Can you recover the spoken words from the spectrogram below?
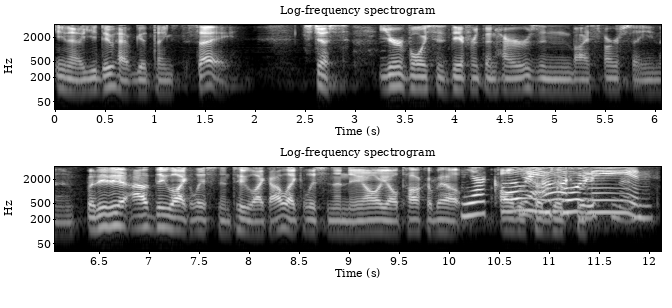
you know, you do have good things to say. It's just your voice is different than hers, and vice versa, you know. But it, I do like listening too. Like I like listening to all y'all talk about Yeah, all the Chloe and Courtney and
